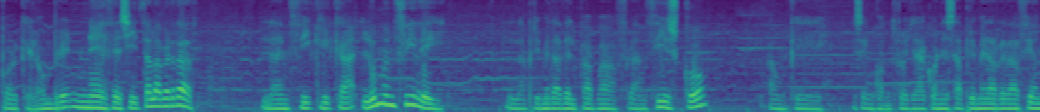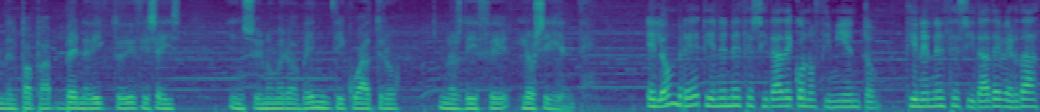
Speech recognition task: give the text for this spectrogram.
porque el hombre necesita la verdad. La encíclica Lumen Fidei, la primera del Papa Francisco, aunque se encontró ya con esa primera redacción del Papa Benedicto XVI, en su número 24 nos dice lo siguiente. El hombre tiene necesidad de conocimiento, tiene necesidad de verdad,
